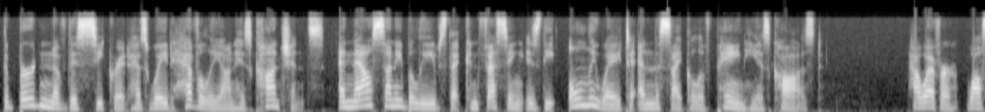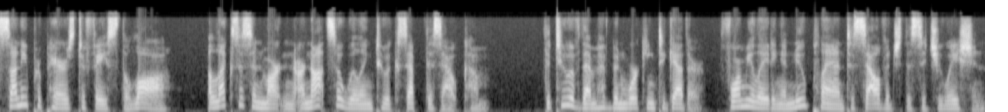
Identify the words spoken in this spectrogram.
The burden of this secret has weighed heavily on his conscience, and now Sonny believes that confessing is the only way to end the cycle of pain he has caused. However, while Sonny prepares to face the law, Alexis and Martin are not so willing to accept this outcome. The two of them have been working together, formulating a new plan to salvage the situation.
